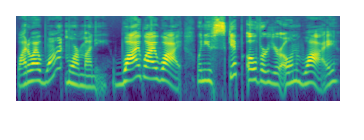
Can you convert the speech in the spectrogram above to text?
Why do I want more money? Why, why, why? When you skip over your own why,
